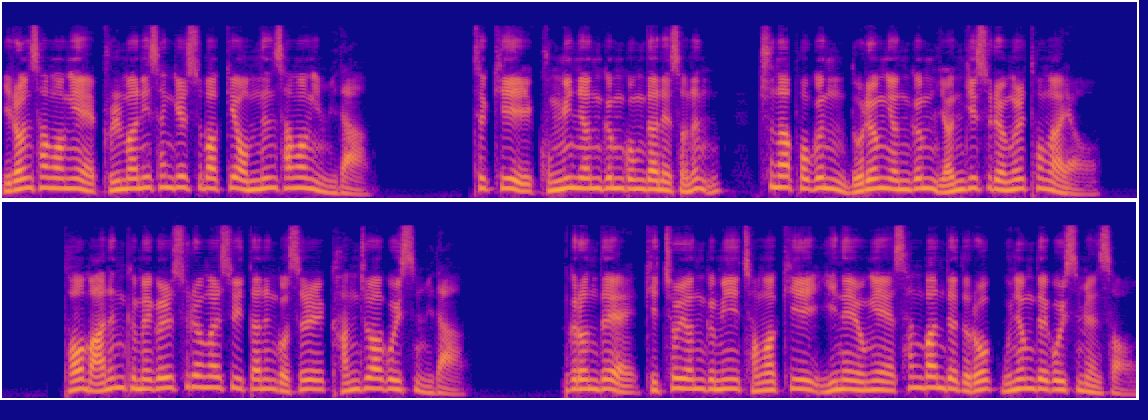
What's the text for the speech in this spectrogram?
이런 상황에 불만이 생길 수밖에 없는 상황입니다. 특히 국민연금공단에서는 추납 혹은 노령연금 연기 수령을 통하여 더 많은 금액을 수령할 수 있다는 것을 강조하고 있습니다. 그런데 기초연금이 정확히 이 내용에 상반되도록 운영되고 있으면서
